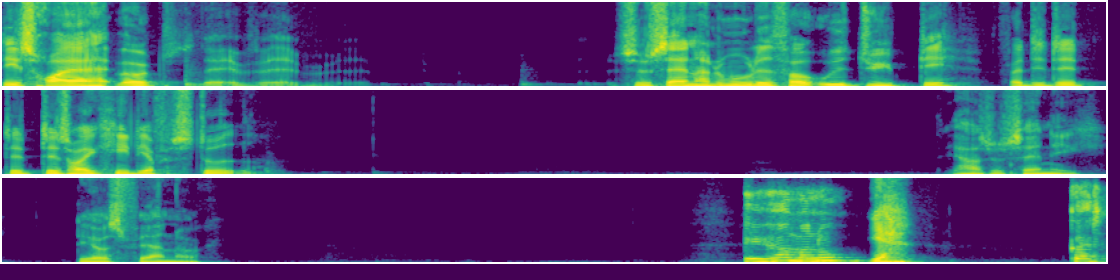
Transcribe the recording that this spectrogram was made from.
Det tror jeg... Øh, øh, Susanne, har du mulighed for at uddybe det? For det, det, det, det tror jeg ikke helt, jeg forstod. Det har Susanne ikke. Det er også fair nok. Kan I høre mig nu? Ja. Godt.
